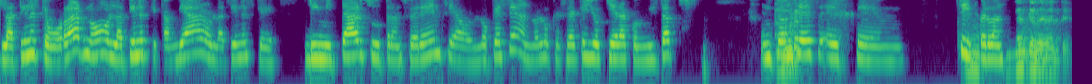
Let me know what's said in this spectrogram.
la tienes que borrar, ¿no? O la tienes que cambiar o la tienes que limitar su transferencia o lo que sea, ¿no? Lo que sea que yo quiera con mis datos. Entonces, este, sí, perdón. Adelante, adelante.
